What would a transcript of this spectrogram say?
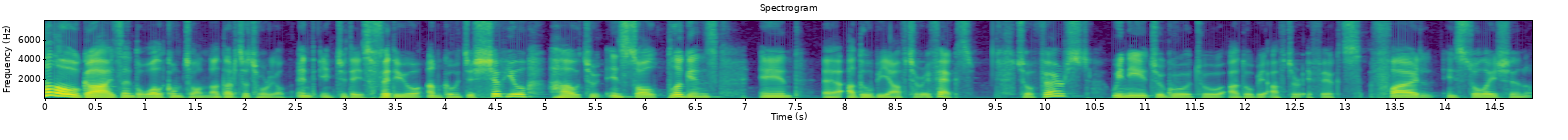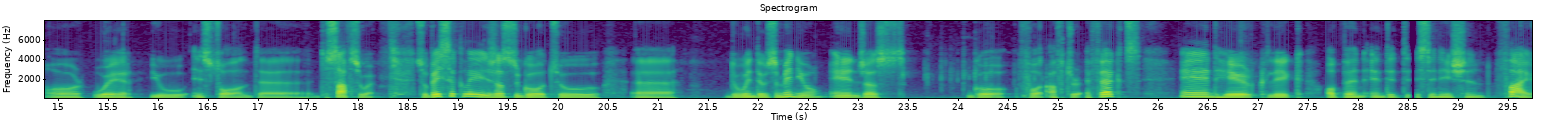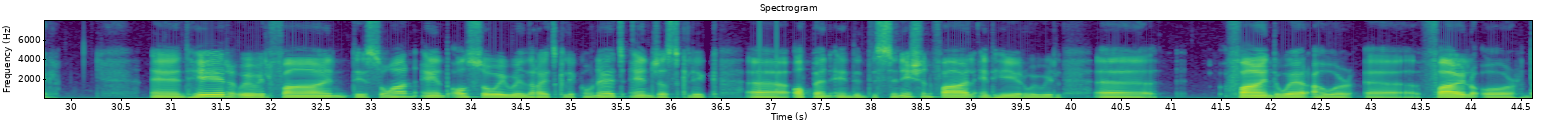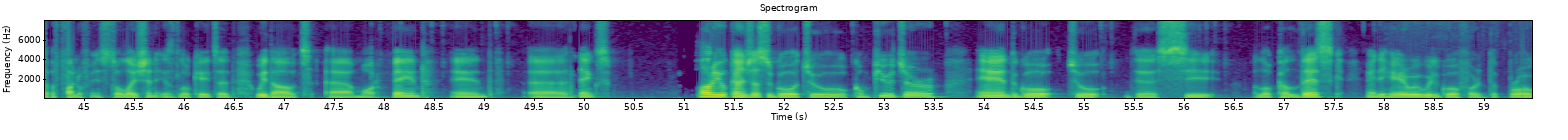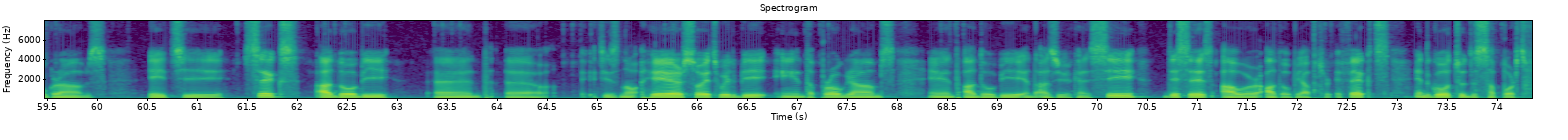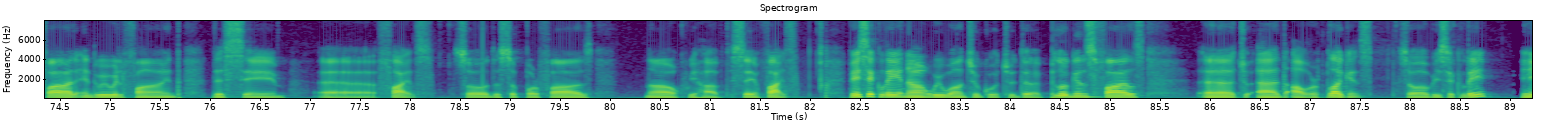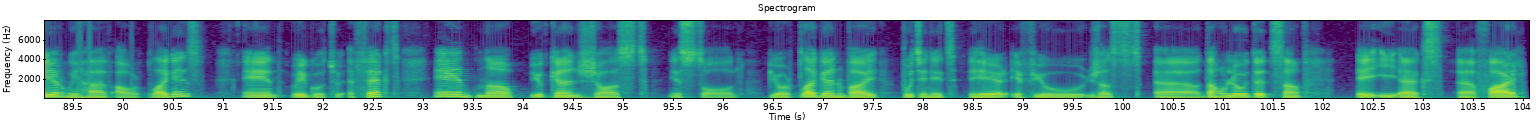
Hello guys and welcome to another tutorial and in today's video I'm going to show you how to install plugins in uh, Adobe After Effects. So first we need to go to Adobe After Effects file installation or where you install the, the software. So basically just go to uh, the Windows menu and just go for After Effects and here click open in the destination file. And here we will find this one and also we will right click on it and just click uh, open in the destination file. And here we will uh, find where our uh, file or the file of installation is located without uh, more pain and uh, things or you can just go to computer and go to the C local disk and here we will go for the programs 86 Adobe and uh, it is not here so it will be in the programs and Adobe. And as you can see this is our Adobe After Effects. And go to the support file and we will find the same uh, files. So the support files now we have the same files. Basically now we want to go to the plugins files uh, to add our plugins. So basically here we have our plugins and we go to effect and now you can just install your plugin by putting it here. If you just uh, downloaded some AEX uh, file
